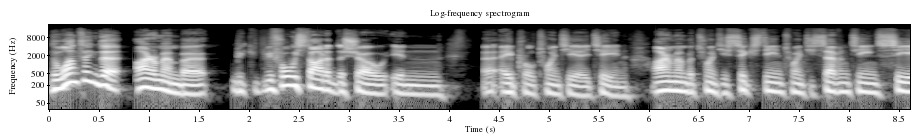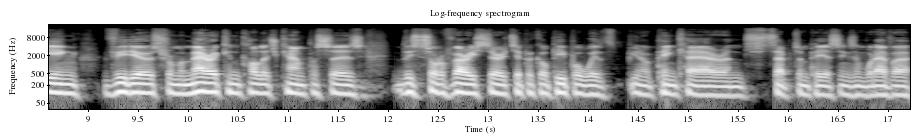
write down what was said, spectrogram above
The one thing that I remember be- before we started the show in uh, April 2018. I remember 2016, 2017, seeing videos from American college campuses, these sort of very stereotypical people with, you know, pink hair and septum piercings and whatever,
